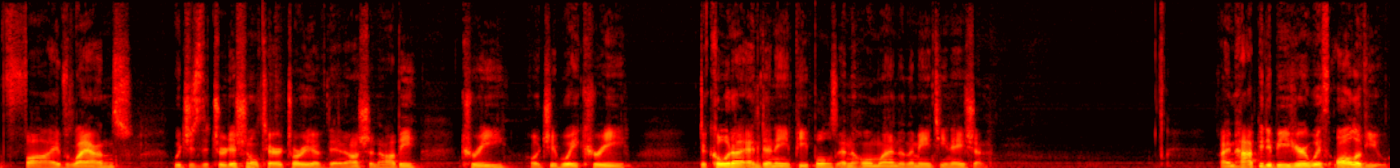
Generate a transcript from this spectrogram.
five lands, which is the traditional territory of the Anishinaabe, Cree, Ojibwe Cree, Dakota, and Dene peoples, and the homeland of the Métis Nation. I'm happy to be here with all of you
